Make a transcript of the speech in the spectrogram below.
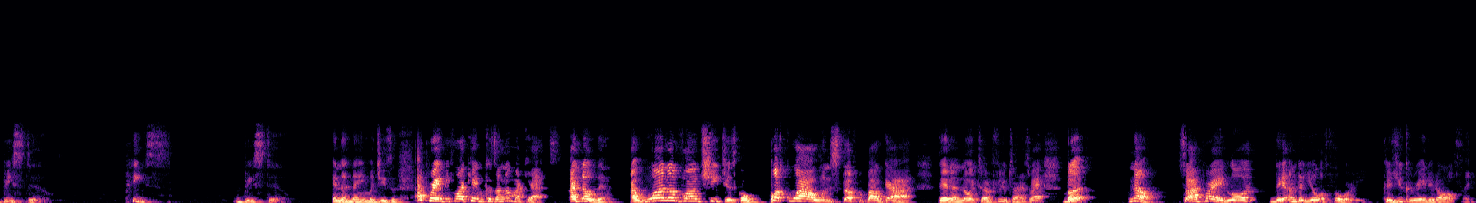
Be still. Peace be still in the name of Jesus. I prayed before I came because I know my cats. I know them. I one of them, she just go buck wild when stuff about God that anoint her a few times, right? But no. So I prayed, Lord, they're under your authority because you created all things.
